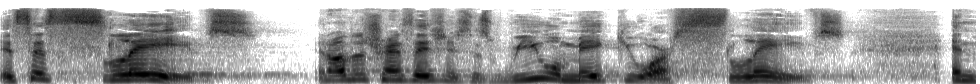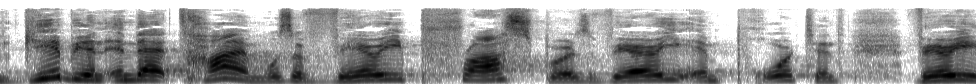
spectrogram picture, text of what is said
It says slaves. In other translations, it says, We will make you our slaves. And Gibeon in that time was a very prosperous, very important, very,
